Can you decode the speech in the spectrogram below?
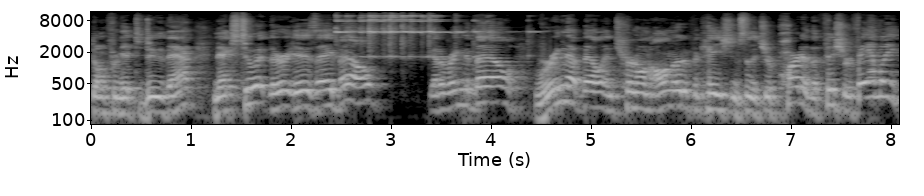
Don't forget to do that. Next to it there is a bell. Gotta ring the bell. Ring that bell and turn on all notifications so that you're part of the Fisher family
